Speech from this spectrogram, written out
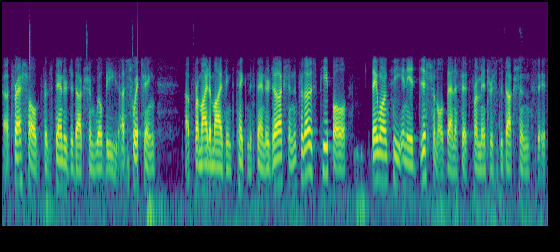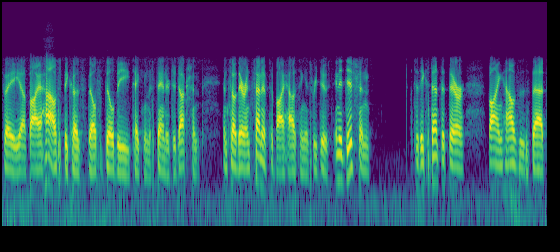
uh, threshold for the standard deduction, will be switching from itemizing to taking the standard deduction. And for those people, they won't see any additional benefit from interest deductions if they buy a house because they'll still be taking the standard deduction and so their incentive to buy housing is reduced. In addition, to the extent that they're buying houses that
